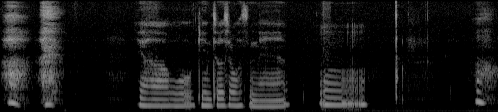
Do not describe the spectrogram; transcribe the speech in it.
はあ。いやもう緊張しますね。うんはあ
